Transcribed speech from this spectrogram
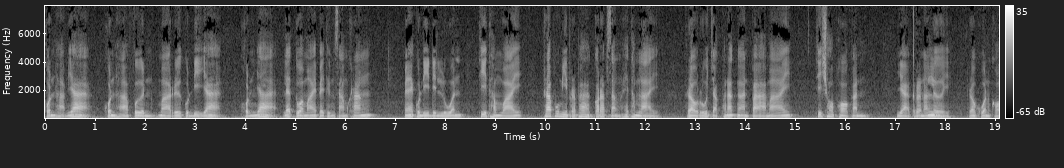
คนหาหญ้า คนหาฟืนมารื้อกุดดีหญ้า ขนหญ้าและตัวไม้ไปถึงสามครั้ง แม้กุดีดินล้วนที่ทำไว้ พระผู้มีพระภาคก็รับสั่งให้ทำลาย เรารู้จักพนักงานป่าไม้ที่ชอบพอกัน อย่ากระนั้นเลย เราควรขอ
